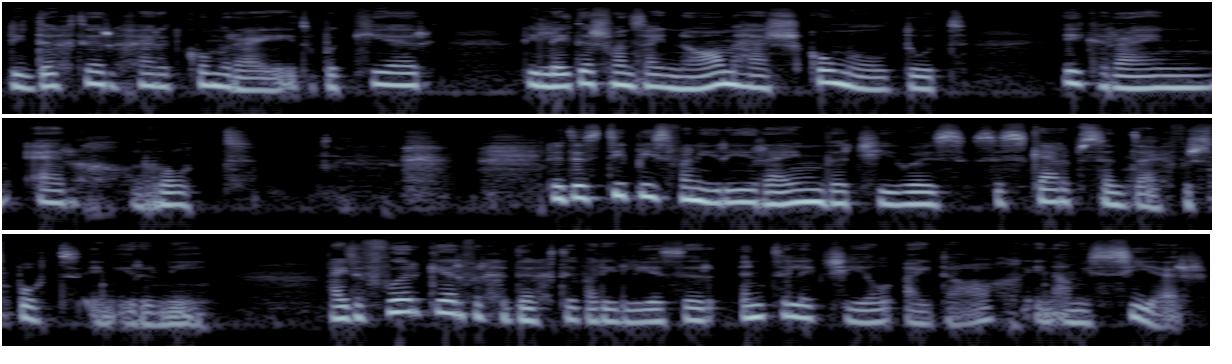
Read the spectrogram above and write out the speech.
die digter Gerrit Komrey het op 'n keer die letters van sy naam herskommel tot ek rym erg rot. Dit is tipies van hierdie rym virtuoos se skerpsintuig vir spot en ironie. Hy het 'n voorkeur vir gedigte wat die leser intellektueel uitdaag en amuseer.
